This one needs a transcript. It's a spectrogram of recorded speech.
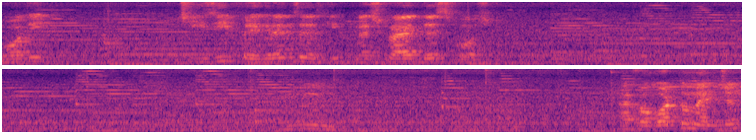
बहुत ही चीज़ी फ्रेग्रेंस है इसकी। Let's try this first I forgot to mention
